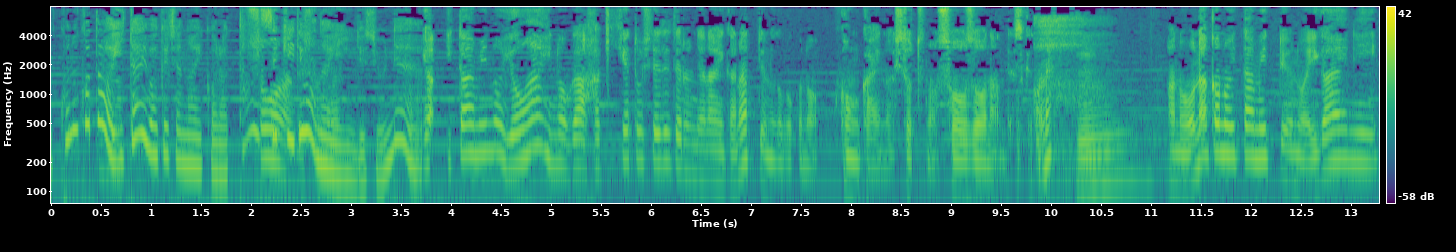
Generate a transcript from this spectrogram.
ーこの方は痛いわけじゃないから胆石ではないんですよね。いや、痛みの弱いのが吐き気として出てるんじゃないかなっていうのが僕の今回の一つの想像なんですけどね。あーうん。あの、お腹の痛みっていうのは意外に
